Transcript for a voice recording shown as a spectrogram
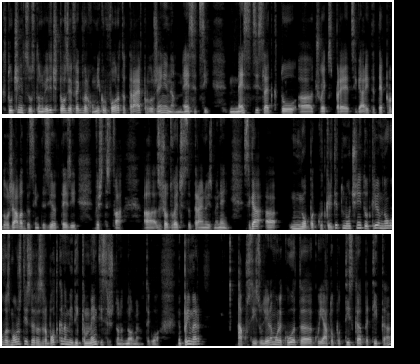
Като ученици са установили, че този ефект върху микрофлората трае в продължение на месеци. Месеци след като а, човек спре цигарите, те продължават да синтезират тези вещества, а, защото вече са трайно изменени. Сега, а, но пък откритието на учените открива много възможности за разработка на медикаменти срещу наднормено тегло. Например, ако се изолира молекулата, която потиска апетита,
